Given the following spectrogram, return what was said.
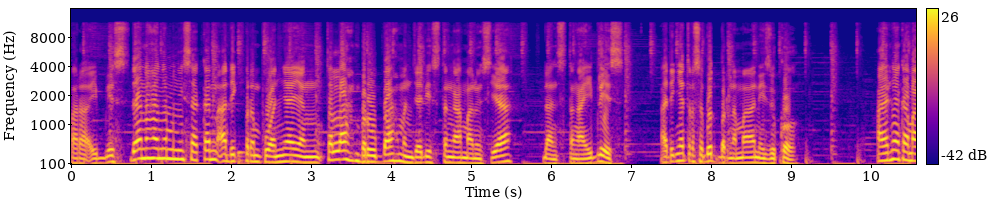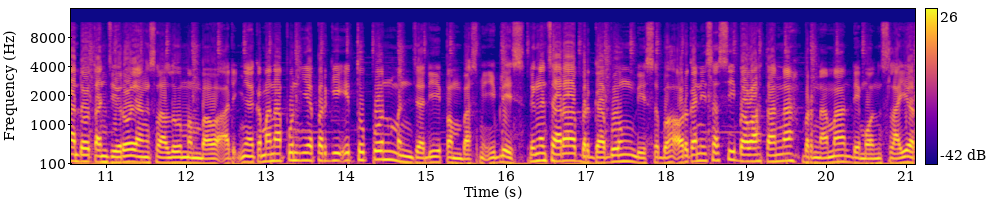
para iblis dan hanya menyisakan adik perempuannya yang telah berubah menjadi setengah manusia dan setengah iblis. Adiknya tersebut bernama Nezuko. Akhirnya Kamado Tanjiro yang selalu membawa adiknya ke mana pun ia pergi itu pun menjadi pembasmi iblis dengan cara bergabung di sebuah organisasi bawah tanah bernama Demon Slayer.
